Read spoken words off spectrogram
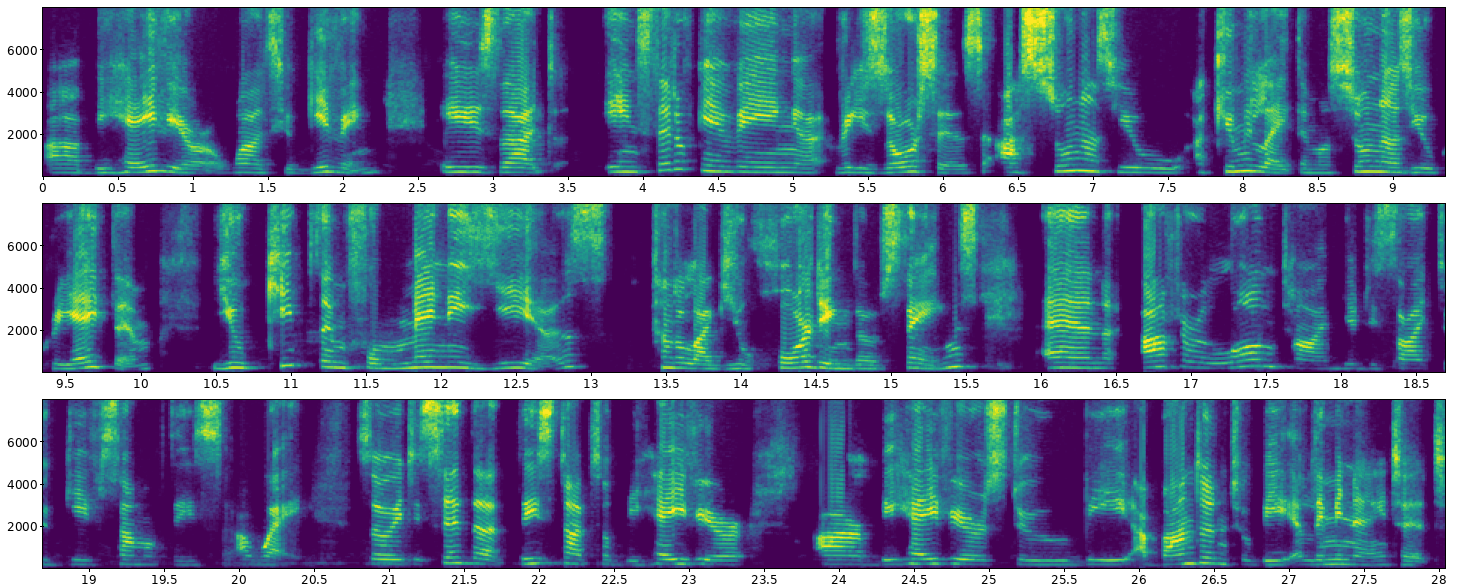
uh, behavior whilst you're giving is that instead of giving uh, resources as soon as you accumulate them, as soon as you create them, you keep them for many years, kind of like you hoarding those things. And after a long time, you decide to give some of these away. So it is said that these types of behavior are behaviors to be abandoned, to be eliminated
